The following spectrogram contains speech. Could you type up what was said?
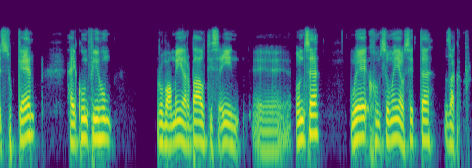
السكان هيكون فيهم 494 أنثى و506 ذكر.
